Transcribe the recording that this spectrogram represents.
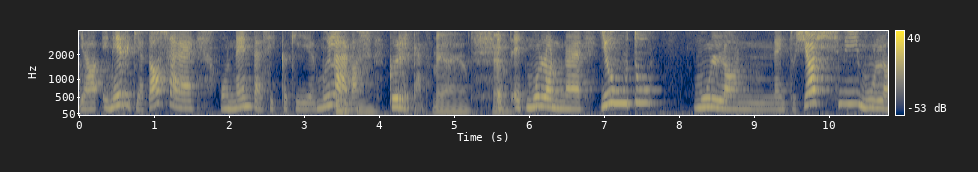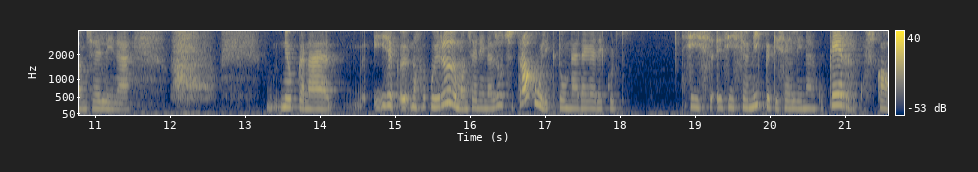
ja energiatase on nendes ikkagi mõlemas kõrgem. ja, ja, ja. Et, et mul on äh, jõudu, mul on entusiasmi, mul on selline niisugune isegi noh, kui rõõm on selline suhteliselt rahulik tunne tegelikult, siis, siis see on ikkagi selline nagu kergus ka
